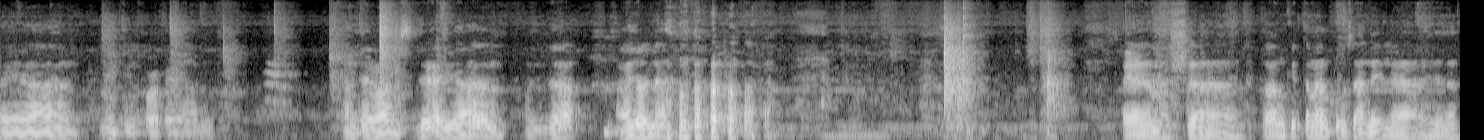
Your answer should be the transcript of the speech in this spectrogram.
Ayan, waiting for kayang anti-rabies day. Ayan, wala. Ayaw na. Ayan naman siya. Oh, ang kita naman pusa nila. Ayan.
